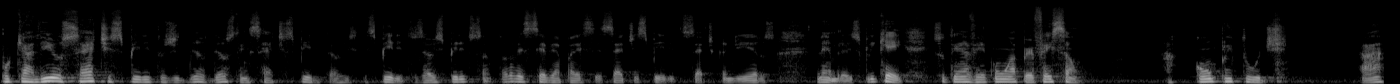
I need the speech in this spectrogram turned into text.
Porque ali os sete espíritos de Deus, Deus tem sete espíritos, é espíritos, é o Espírito Santo. Toda vez que você vê aparecer sete espíritos, sete candeeiros, lembra, eu expliquei. Isso tem a ver com a perfeição, a completude. Tá?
